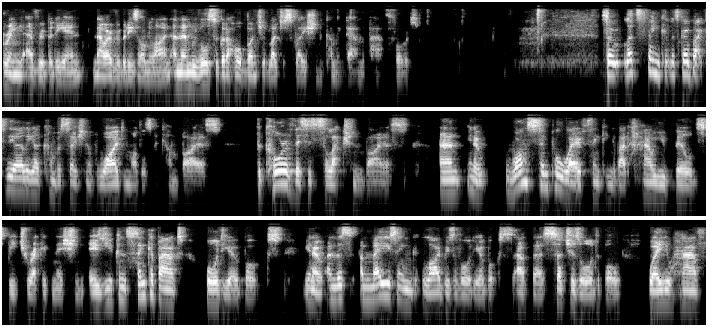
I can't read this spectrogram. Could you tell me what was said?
bring everybody in. Now everybody's online. And then we've also got a whole bunch of legislation coming down the path for us. So let's think, let's go back to the earlier conversation of why do models become biased. The core of this is selection bias. And, you know, one simple way of thinking about how you build speech recognition is you can think about audiobooks, you know, and there's amazing libraries of audiobooks out there, such as Audible, where you have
